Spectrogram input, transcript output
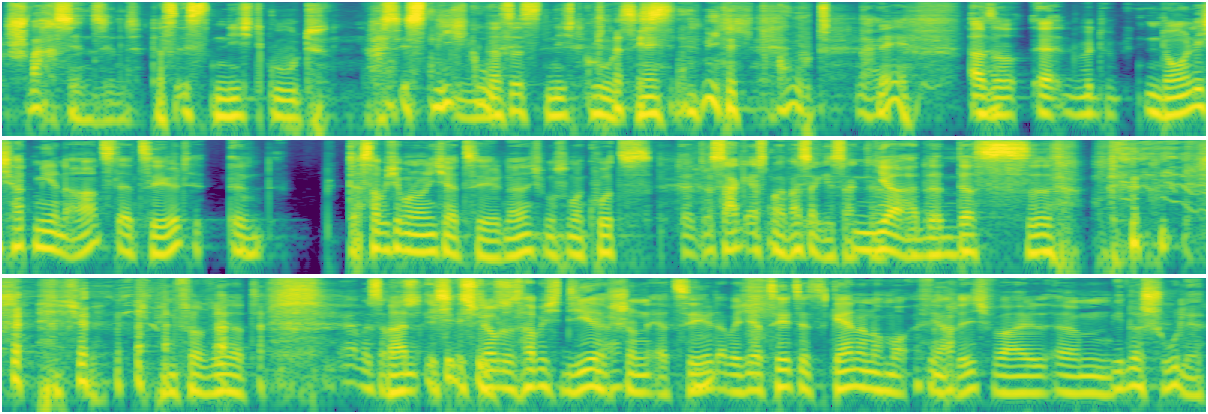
Schwachsinn sind. Das ist nicht gut. Das ist nicht gut. Das ist nicht gut. Das ist nicht gut. Nein. Nee. Also äh, mit, neulich hat mir ein Arzt erzählt, äh, Das habe ich aber noch nicht erzählt, ne? Ich muss mal kurz. Das sag erst mal, was er gesagt hat. Ja, da- das. Äh, ich, ich bin verwirrt. Ja, Nein, ich, ich glaube, das habe ich dir schon erzählt, aber ich erzähle es jetzt gerne nochmal öffentlich, weil ähm, Wie in der Schule.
